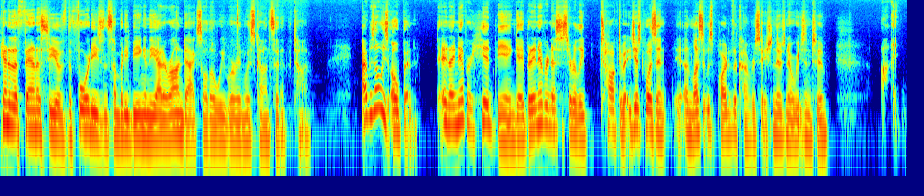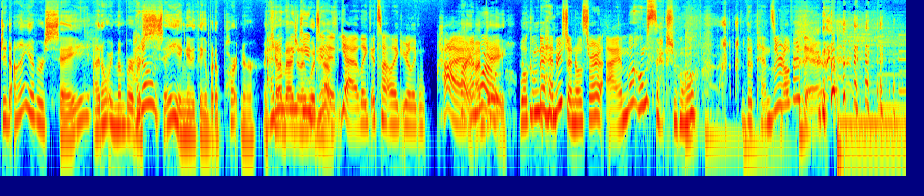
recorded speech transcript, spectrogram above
kind of the fantasy of the 40s and somebody being in the Adirondacks, although we were in Wisconsin at the time. I was always open. And I never hid being gay, but I never necessarily talked about it. It just wasn't, unless it was part of the conversation, there's no reason to. I, did I ever say? I don't remember ever don't- saying anything about a partner. I can't don't imagine I you would did. have. Yeah, like it's not like you're like, hi, Hi, I'm, I'm gay." Welcome to Henry's General Store. I'm a homosexual. the pens are over there.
